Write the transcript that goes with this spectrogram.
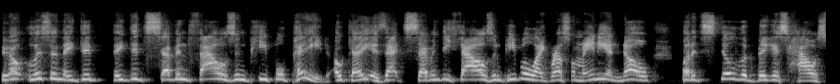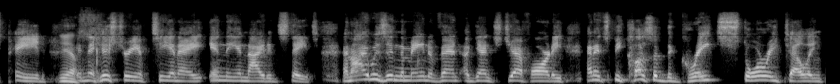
you know, listen, they did they did 7,000 people paid. Okay, is that 70,000 people like WrestleMania? No, but it's still the biggest house paid yes. in the history of TNA in the United States. And I was in the main event against Jeff Hardy, and it's because of the great storytelling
